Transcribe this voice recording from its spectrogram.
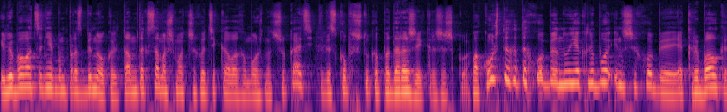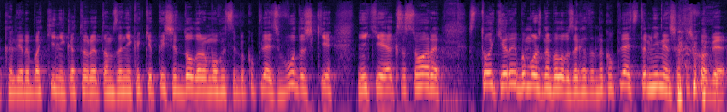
і любавацца небам праз бінокль там таксама шмат чаго цікавага можна шукаць. Тэлескоп штука падаражэй крышашку па коштах гэта хобі ну як любой іншы хобі як рыбалка калі рыбакі некаторыя там за некалькі тысяч долларов могуць сабе купляць водачкі нейкія аксесуары стокі рыбы можна было бы за гэта накупляць там не менш хобі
